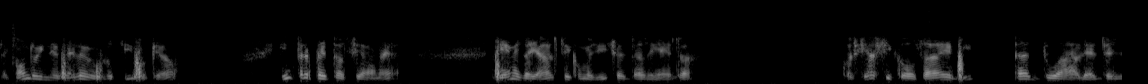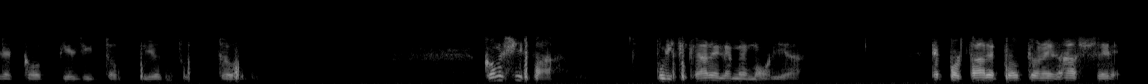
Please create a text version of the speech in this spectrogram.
secondo il livello evolutivo che ho. Interpretazione viene dagli altri, come dice Daniela. Qualsiasi cosa è vita duale delle coppie di doppio tutto. Come si fa a purificare la memoria e portare proprio nell'asse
